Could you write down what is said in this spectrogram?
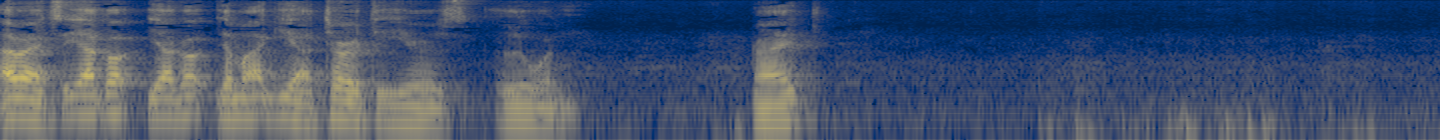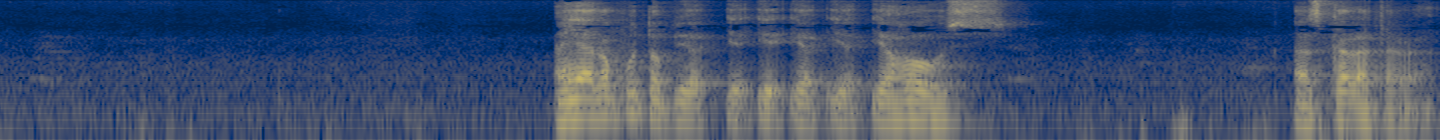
Alright, so you got you got you might give a 30 years loan. Right? And you got put up your, your, your, your, your house as collateral.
